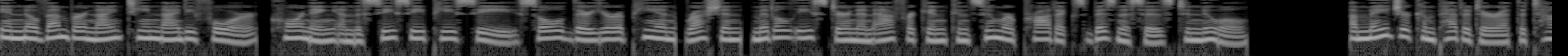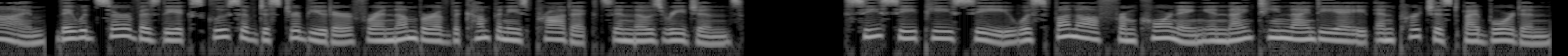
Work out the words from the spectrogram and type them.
In November 1994, Corning and the CCPC sold their European, Russian, Middle Eastern and African consumer products businesses to Newell. A major competitor at the time, they would serve as the exclusive distributor for a number of the company's products in those regions. CCPC was spun off from Corning in 1998 and purchased by Borden.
